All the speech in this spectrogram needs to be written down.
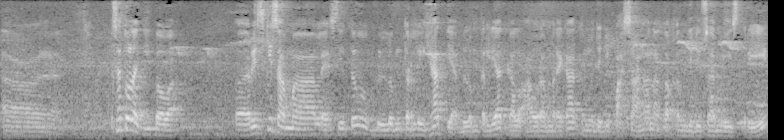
uh, satu lagi bahwa uh, Rizky sama Lesti itu belum terlihat ya, belum terlihat kalau aura mereka akan menjadi pasangan atau akan menjadi suami istri.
